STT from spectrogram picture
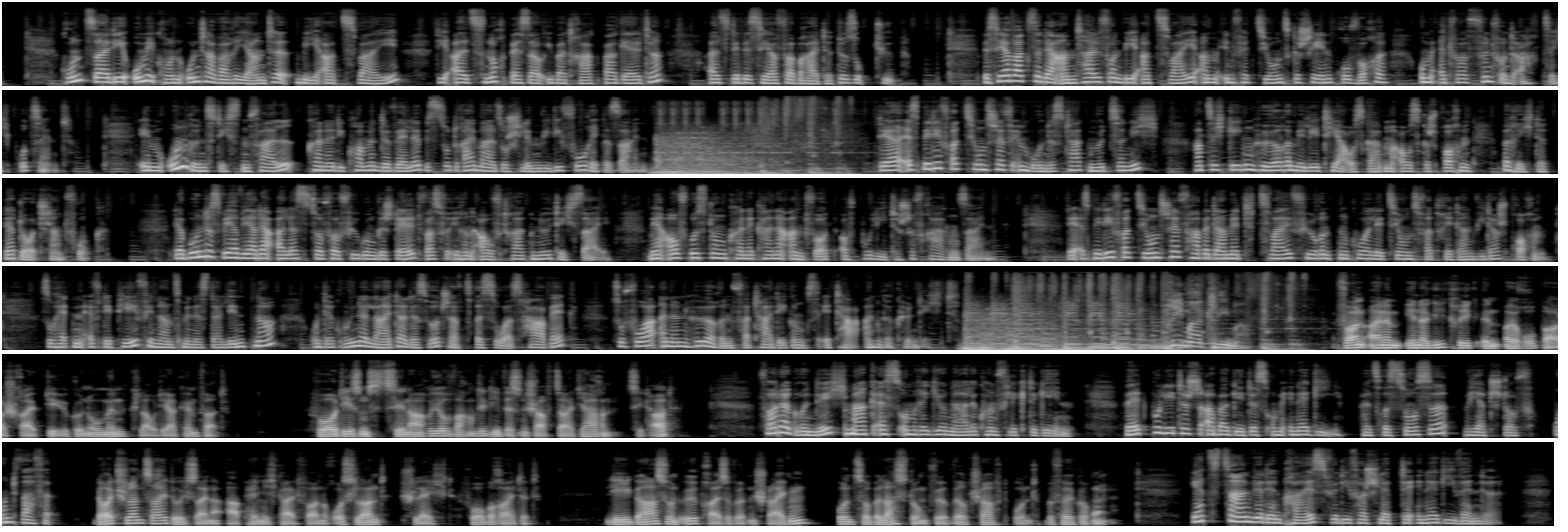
Grund sei die Omikron-Untervariante BA2, die als noch besser übertragbar gelte als der bisher verbreitete Subtyp. Bisher wachse der Anteil von BA2 am Infektionsgeschehen pro Woche um etwa 85 Prozent. Im ungünstigsten Fall könne die kommende Welle bis zu dreimal so schlimm wie die vorige sein. Der SPD-Fraktionschef im Bundestag Mützenich hat sich gegen höhere Militärausgaben ausgesprochen, berichtet der Deutschlandfunk. Der Bundeswehr werde alles zur Verfügung gestellt, was für ihren Auftrag nötig sei. Mehr Aufrüstung könne keine Antwort auf politische Fragen sein. Der SPD-Fraktionschef habe damit zwei führenden Koalitionsvertretern widersprochen. So hätten FDP-Finanzminister Lindner und der grüne Leiter des Wirtschaftsressorts Habeck zuvor einen höheren Verteidigungsetat angekündigt. Prima Klima. Von einem Energiekrieg in Europa schreibt die Ökonomin Claudia Kempfert. Vor diesem Szenario warnte die Wissenschaft seit Jahren. Zitat Vordergründig mag es um regionale Konflikte gehen. Weltpolitisch aber geht es um Energie als Ressource, Wertstoff und Waffe. Deutschland sei durch seine Abhängigkeit von Russland schlecht vorbereitet. Die Gas- und Ölpreise würden steigen und zur Belastung für Wirtschaft und Bevölkerung. Jetzt zahlen wir den Preis für die verschleppte Energiewende.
